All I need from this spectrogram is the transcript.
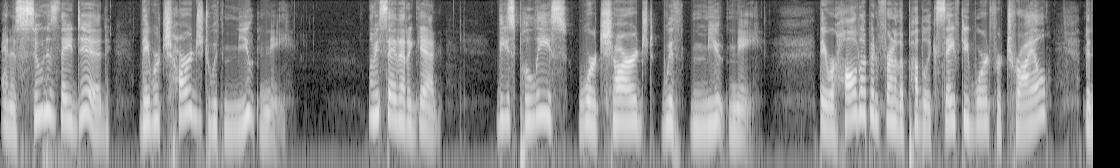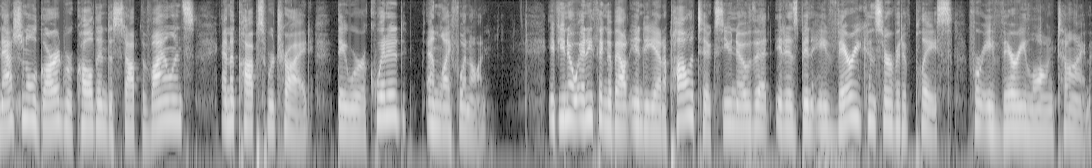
and as soon as they did, they were charged with mutiny. Let me say that again. These police were charged with mutiny. They were hauled up in front of the Public Safety Board for trial. The National Guard were called in to stop the violence, and the cops were tried. They were acquitted, and life went on. If you know anything about Indiana politics, you know that it has been a very conservative place for a very long time.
